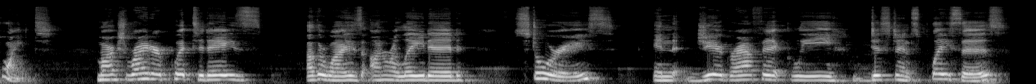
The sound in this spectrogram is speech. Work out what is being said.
point. Mark's writer put today's otherwise unrelated stories in geographically distant places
